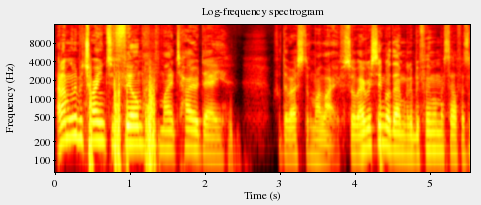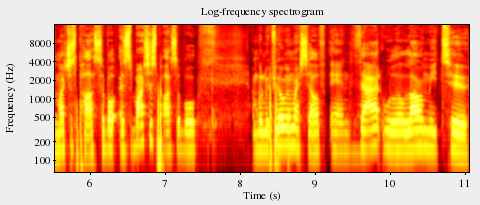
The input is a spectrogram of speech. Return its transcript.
and I'm gonna be trying to film my entire day for the rest of my life. So every single day I'm going to be filming myself as much as possible, as much as possible. I'm gonna be filming myself, and that will allow me to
